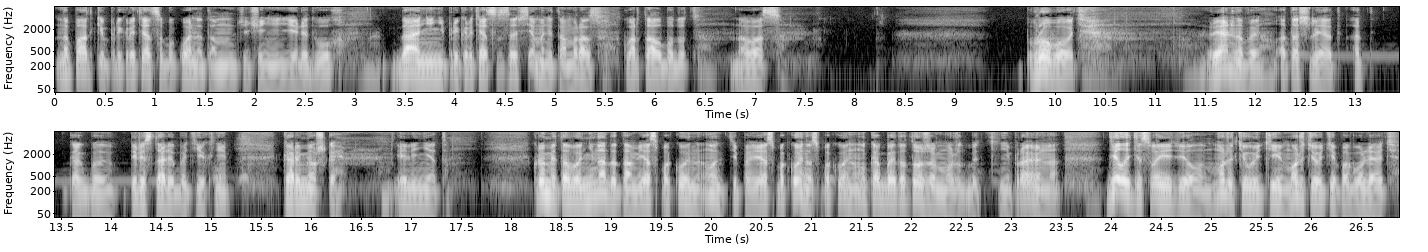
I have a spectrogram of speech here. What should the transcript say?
нападки прекратятся буквально там в течение недели-двух. Да, они не прекратятся совсем, они там раз в квартал будут на вас пробовать. Реально вы отошли от, от как бы перестали быть их кормежкой или нет. Кроме того, не надо там, я спокойно, ну, типа, я спокойно, спокойно, ну, как бы это тоже может быть неправильно. Делайте свое дело, можете уйти, можете уйти погулять.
